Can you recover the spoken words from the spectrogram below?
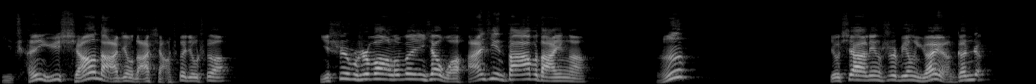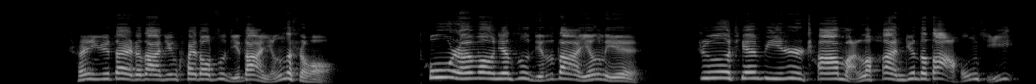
你陈馀想打就打，想撤就撤，你是不是忘了问一下我韩信答不答应啊？”嗯，就下令士兵远远跟着。陈馀带着大军快到自己大营的时候，突然望见自己的大营里遮天蔽日插满了汉军的大红旗。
